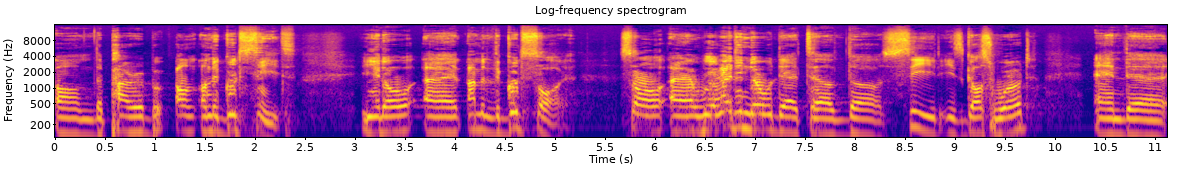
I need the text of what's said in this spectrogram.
on the parable, on, on the good seed, you know, uh, I mean the good soil. So uh, we already know that uh, the seed is God's word, and uh,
